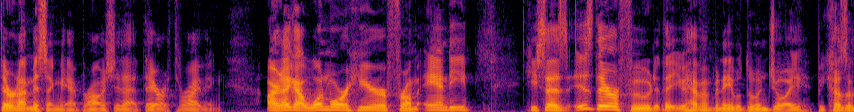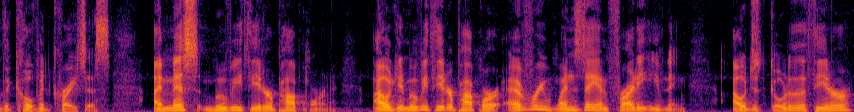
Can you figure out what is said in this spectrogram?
they're not missing me. I promise you that they are thriving. All right, I got one more here from Andy. He says, "Is there a food that you haven't been able to enjoy because of the COVID crisis? I miss movie theater popcorn. I would get movie theater popcorn every Wednesday and Friday evening. I would just go to the theater,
